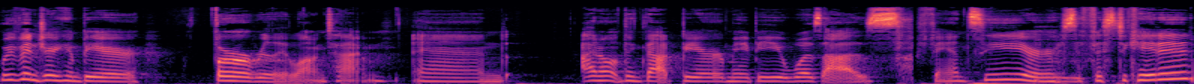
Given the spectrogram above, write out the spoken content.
we've been drinking beer for a really long time. And I don't think that beer maybe was as fancy or sophisticated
